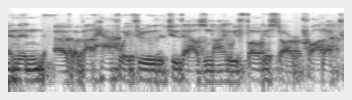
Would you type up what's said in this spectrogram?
And then uh, about halfway through the 2009, we focused our product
